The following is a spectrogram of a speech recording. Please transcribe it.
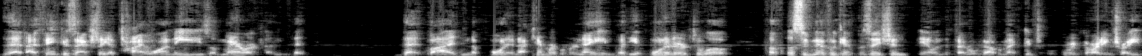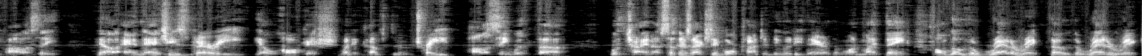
that I think is actually a Taiwanese American that that Biden appointed. I can't remember her name, but he appointed her to a, a, a significant position, you know, in the federal government regarding trade policy. You know, and, and she's very, you know, hawkish when it comes to trade policy with, uh, with China. So there's actually more continuity there than one might think. Although the rhetoric, though, the rhetoric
